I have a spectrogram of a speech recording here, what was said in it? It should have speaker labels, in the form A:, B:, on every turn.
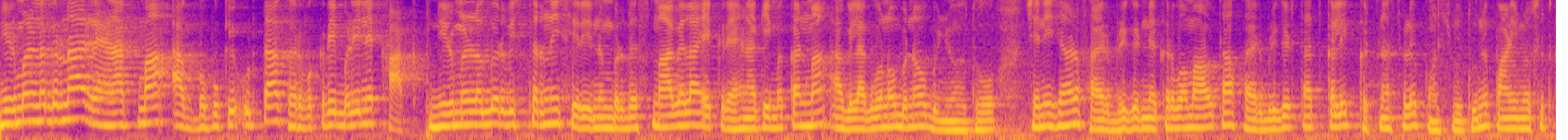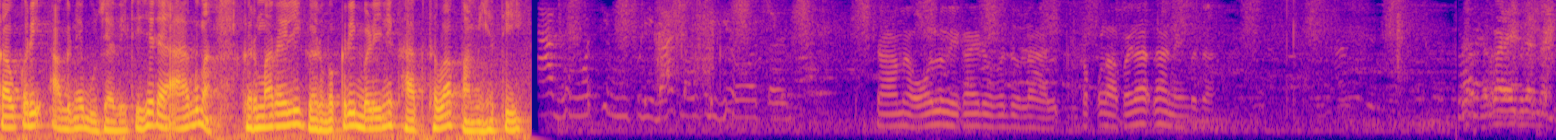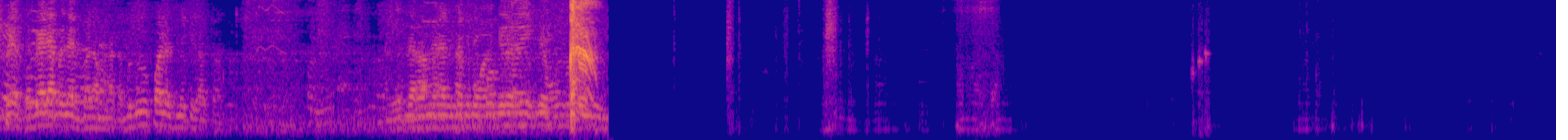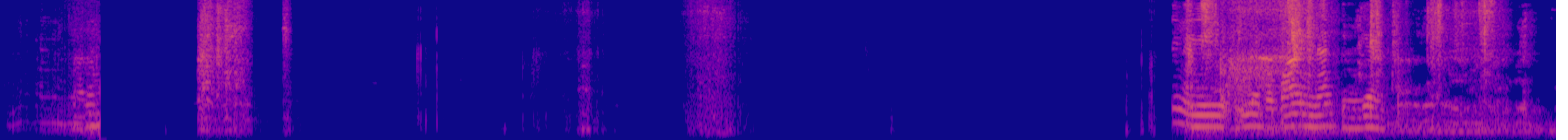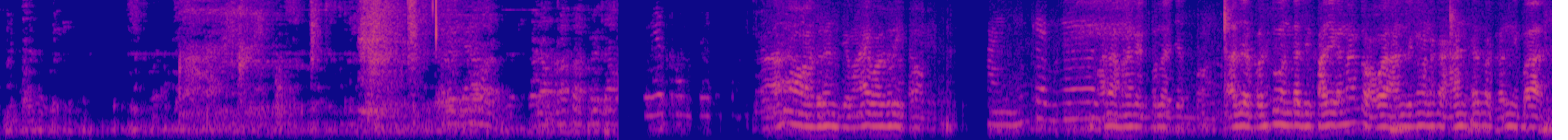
A: નિર્મલનગરના રહેણાંકમાં આગ ભભૂકી ઉડતા ઘરવકરી બળીને ખાક નિર્મલનગર વિસ્તારની શેરી નંબર દસમાં આવેલા એક રહેણાંકી મકાનમાં આગ લાગવાનો બનાવ બન્યો હતો, જેની જાણ ફાયર બ્રિગેડને કરવામાં આવતા ફાયર બ્રિગેડ તાત્કાલિક ઘટના સ્થળે પહોંચ્યું હતું અને પાણીનો છંટકાવ કરી આગને બુઝાવી હતી, જ્યારે આગમાં ઘરમાં રહેલી ઘરવકરી બળીને ખાક થવા પામી હતી.
B: અમે ઓલવી કાઢ્યું બધું કપડા પડ્યા હતા ને બધા.
C: ભગાડ્યા બધા ભગાડ્યા બધા ભલા મને બધું ઉપર જ મૂકી લાવતા એટલે અમે
D: આજે બધું અંદરથી ખાલી કરી નાખતો હવે આંજે ઘરની બહાર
